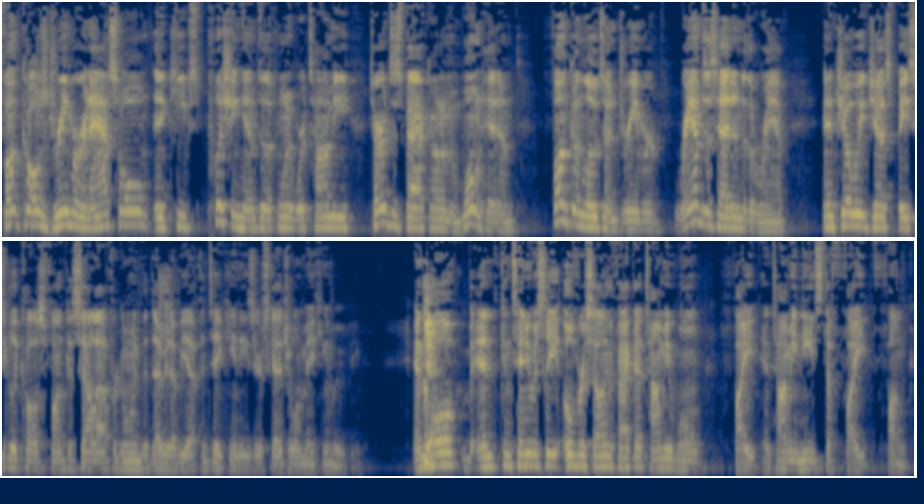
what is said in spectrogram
Funk calls Dreamer an asshole and keeps pushing him to the point where Tommy turns his back on him and won't hit him. Funk unloads on Dreamer, rams his head into the ramp, and Joey just basically calls Funk a sellout for going to the WWF and taking an easier schedule and making a movie. And the Yeah. whole and continuously overselling the fact that Tommy won't fight and Tommy needs to fight Funk.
